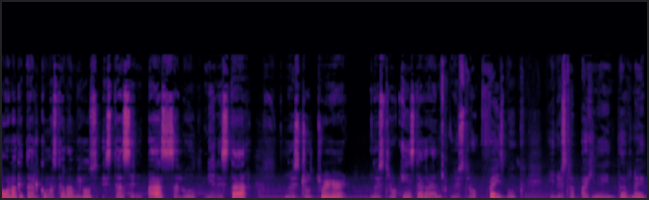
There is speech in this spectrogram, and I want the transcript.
Hola, ¿qué tal? ¿Cómo están amigos? Estás en paz, salud, bienestar. Nuestro Twitter, nuestro Instagram, nuestro Facebook y nuestra página de internet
